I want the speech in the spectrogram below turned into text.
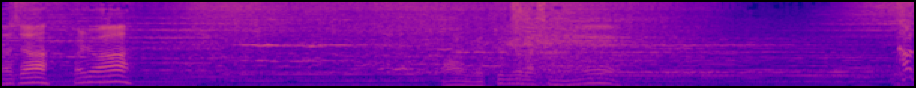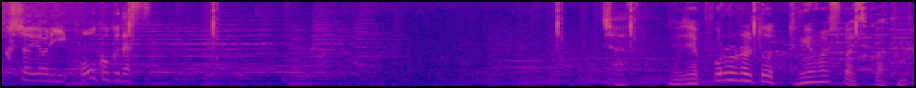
자자 빨리 와 아, 메뚜기가 발생해 各所より報告です 자 이제 포로를 또 등용할 수가 있을 것 같은데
